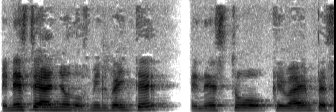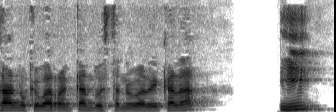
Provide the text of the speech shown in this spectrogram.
en este año 2020, en esto que va empezando, que va arrancando esta nueva década. Y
